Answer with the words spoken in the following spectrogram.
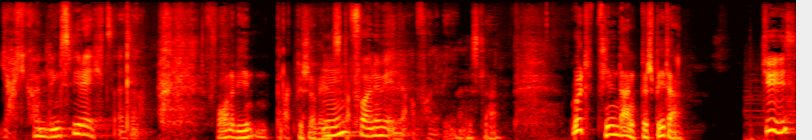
Ja, ich kann links wie rechts, also. vorne wie hinten, praktischer mhm, Weltstar. Hm, vorne wie, ja, vorne wie hinten. Alles klar. Gut, vielen Dank. Bis später. Tschüss.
